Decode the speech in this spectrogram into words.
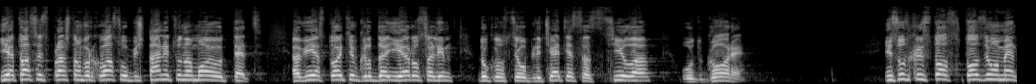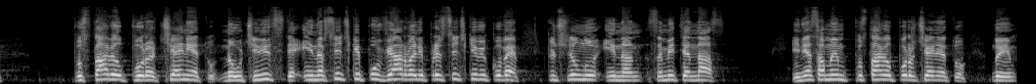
И ето аз се изпращам върху вас обещанието на моя отец, а вие стойте в града Иерусалим, докато се обличете с сила отгоре. Исус Христос в този момент поставил поръчението на учениците и на всички повярвали през всички векове, включително и на самите нас. И не само им поставил поръчението, но им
